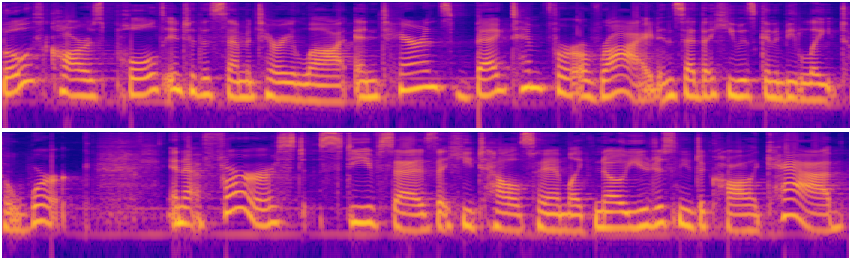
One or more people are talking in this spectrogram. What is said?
Both cars pulled into the cemetery lot, and Terrance begged him for a ride and said that he was going to be late to work. And at first, Steve says that he tells him, like, no, you just need to call a cab.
